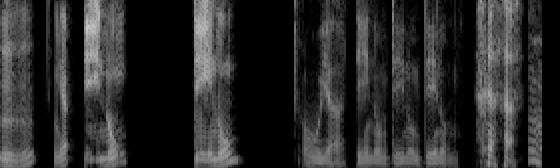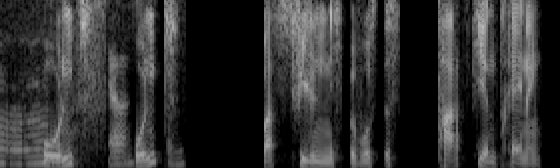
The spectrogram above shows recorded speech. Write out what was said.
mhm, ja. Dehnung, Dehnung. Oh ja, Dehnung, Dehnung, Dehnung. Und, ja. und, was vielen nicht bewusst ist, Partientraining.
